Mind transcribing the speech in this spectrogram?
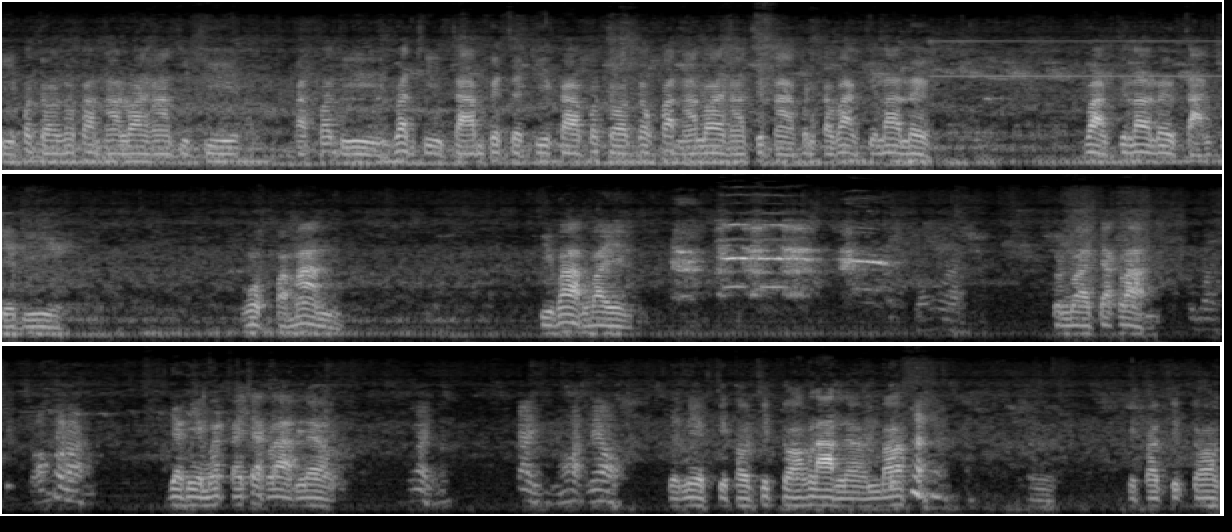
ปีพศสองพับสี่ปัดพอดีวันที่สามพฤศจิกาพศสองพันห้าร้อยห้าสิบห้าเป็นกระว่างกีฬาเลยว่างกีฬาเลยสางเจดีงบประมาณที่ว่างไว้ต้นเป็นว่าจากลานประมาณสิบสองล้านอย่างนี้มันไปจากลานแล้วใกล้ถึงหอดแล้วเดี๋ยวนี้สิเขาสิบจองล้านแล้วมันบ่ เออสิเขาสิบจอง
